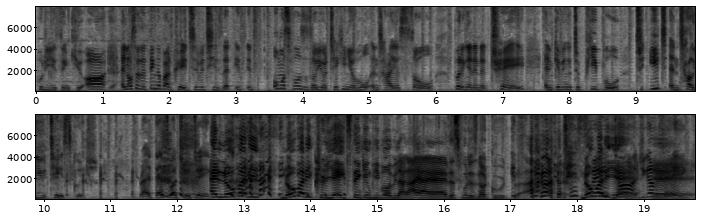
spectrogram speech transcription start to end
Who do you think you are? Yeah. And also the thing about creativity is that it, it almost feels as though you're taking your whole entire soul, putting it in a tray, and giving it to people to eat and tell you it tastes good. right? That's what you're doing. And nobody, nobody creates thinking people will be like, "Aye, aye, aye, this food is not good." it's it tastes Nobody- yeah, you get what. I'm saying?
